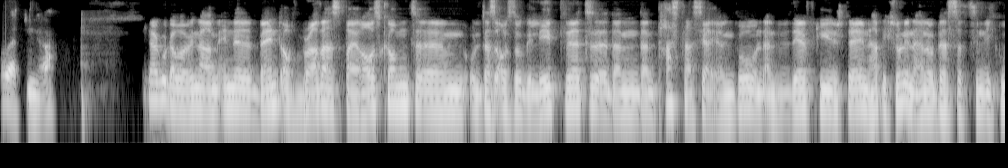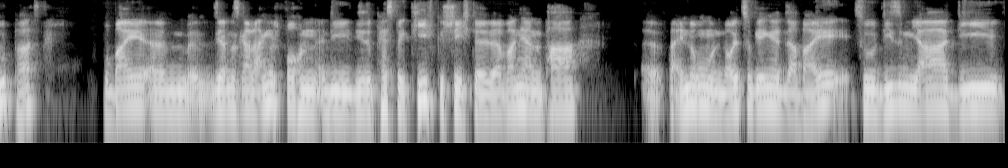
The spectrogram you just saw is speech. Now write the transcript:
arbeiten. Ja. Ja gut, aber wenn da am Ende Band of Brothers bei rauskommt ähm, und das auch so gelebt wird, äh, dann, dann passt das ja irgendwo. Und an sehr vielen Stellen habe ich schon den Eindruck, dass das ziemlich gut passt. Wobei, ähm, Sie haben es gerade angesprochen, die, diese Perspektivgeschichte, da waren ja ein paar äh, Veränderungen und Neuzugänge dabei zu diesem Jahr, die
